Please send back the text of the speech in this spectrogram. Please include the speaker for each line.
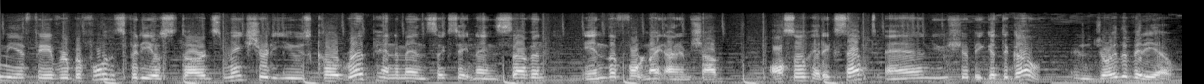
Speaker 1: do me a favor, before this video starts, make sure to use code RedPandaman6897 in the Fortnite item shop. Also hit accept and you should be good to go. Enjoy the video.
